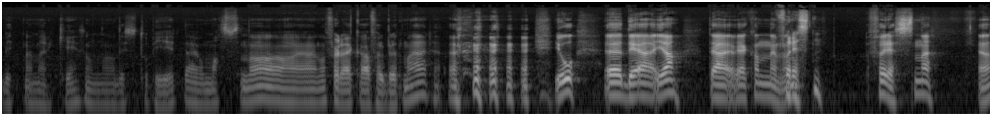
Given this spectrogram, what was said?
bitt meg merke i, sånne dystopier. Det er jo masse Nå, nå føler jeg ikke jeg har forberedt meg her. jo, eh, det er Ja, det er, jeg kan nevne Forresten. Forresten, ja. ja.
